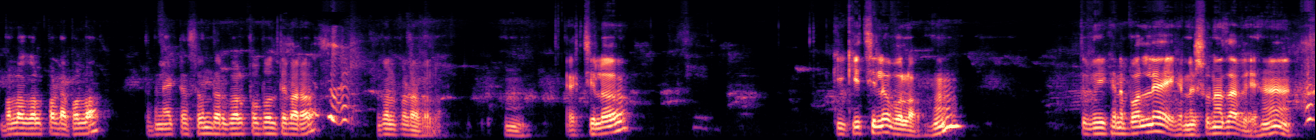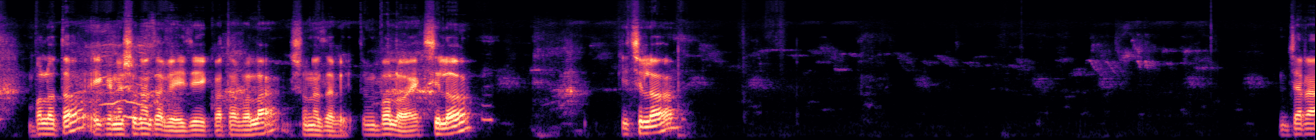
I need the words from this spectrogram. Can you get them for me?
বলো গল্পটা বলো। তুমি একটা সুন্দর গল্প বলতে পারো। গল্পটা বলো। হুম, এক ছিল, কি কি ছিল বলো, হুম? তুমি এখানে বললে, এখানে শোনা যাবে হ্যাঁ? বলো তো, এখানে শোনা যাবে, এই যে কথা বলা, শোনা যাবে। তুমি বলো, এক ছিল, কি ছিল? যারা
